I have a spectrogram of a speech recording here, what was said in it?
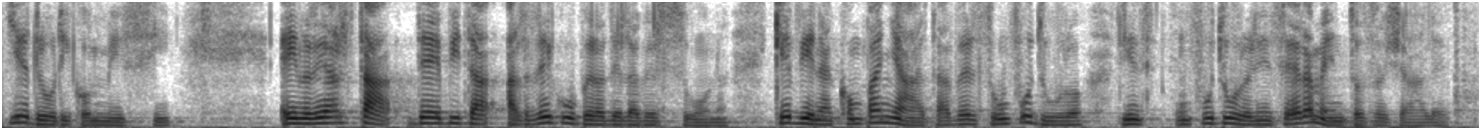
gli errori commessi e in realtà debita al recupero della persona che viene accompagnata verso un futuro, un futuro di sociale.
